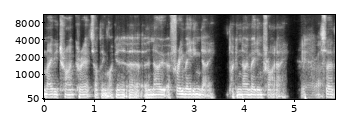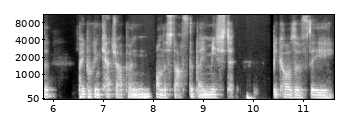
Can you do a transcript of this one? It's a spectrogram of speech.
Maybe try and create something like a, a, a no a free meeting day, like a no meeting Friday, yeah, right. so that people can catch up and on the stuff that they missed because of the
